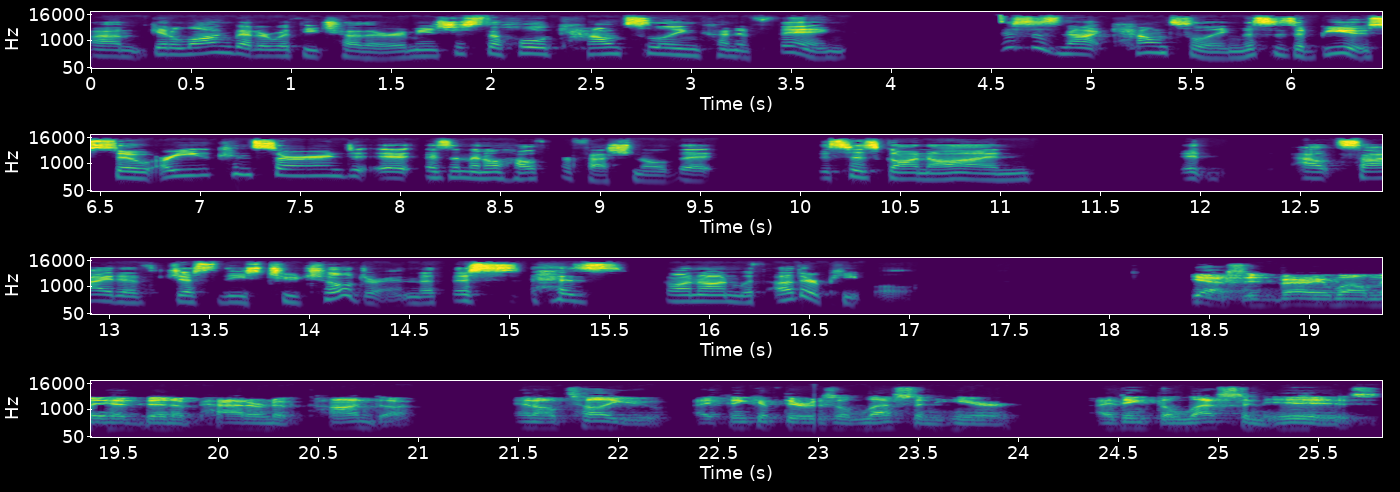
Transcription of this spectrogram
um, get along better with each other. I mean, it's just the whole counseling kind of thing. This is not counseling. This is abuse. So are you concerned as a mental health professional that this has gone on outside of just these two children, that this has gone on with other people? Yes, it very well may have been a pattern of conduct. And I'll tell you, I think if there is a lesson here, I think the lesson is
